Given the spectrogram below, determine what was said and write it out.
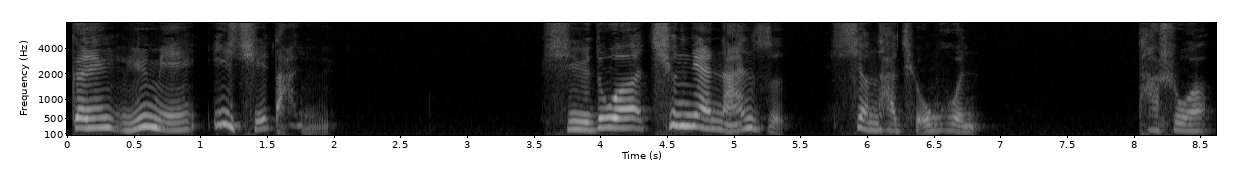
跟渔民一起打鱼。许多青年男子向她求婚。她说：“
